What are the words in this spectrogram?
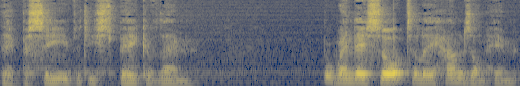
they perceived that he spake of them. But when they sought to lay hands on him,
